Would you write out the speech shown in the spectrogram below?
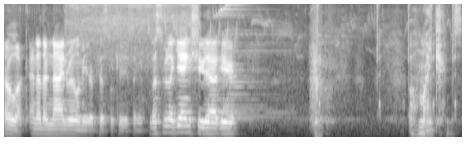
Oh look, another 9mm pistol casing. Must have been a gang shootout here. oh my goodness.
